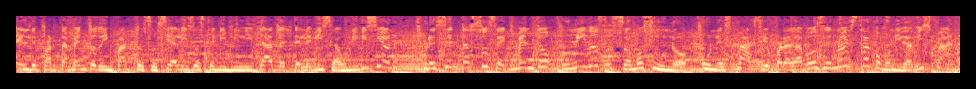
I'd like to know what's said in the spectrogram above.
El Departamento de Impacto Social y Sostenibilidad de Televisa Univisión presenta su segmento Unidos Somos Uno, un espacio para la voz de nuestra comunidad hispana.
